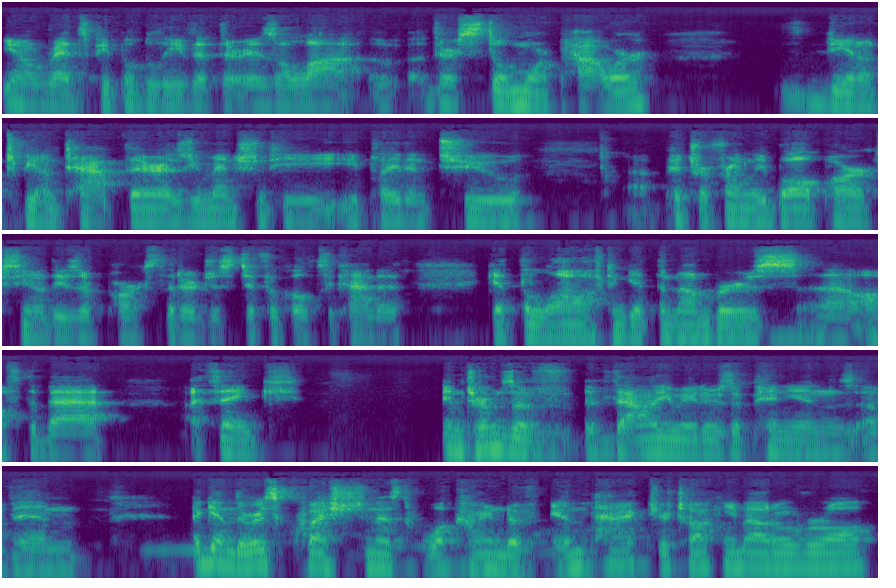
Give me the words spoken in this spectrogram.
you know, Reds people believe that there is a lot, there's still more power, you know, to be untapped there. As you mentioned, he he played in two uh, pitcher-friendly ballparks. You know, these are parks that are just difficult to kind of get the loft and get the numbers uh, off the bat. I think in terms of evaluators' opinions of him, again, there is question as to what kind of impact you're talking about overall.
